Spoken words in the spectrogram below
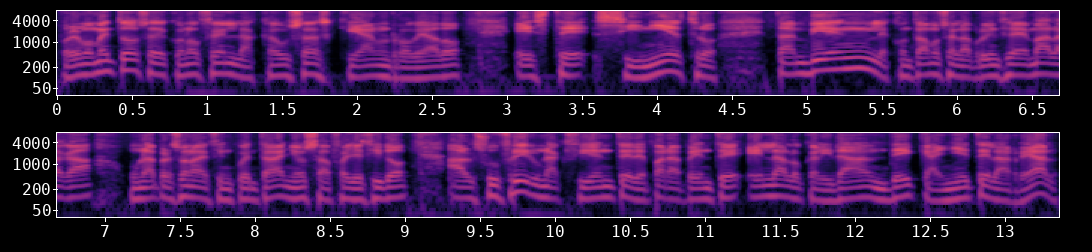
Por el momento se desconocen las causas que han rodeado este siniestro. También les contamos en la provincia de Málaga, una persona de 50 años ha fallecido al sufrir un accidente de parapente en la localidad de Cañete la Real.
